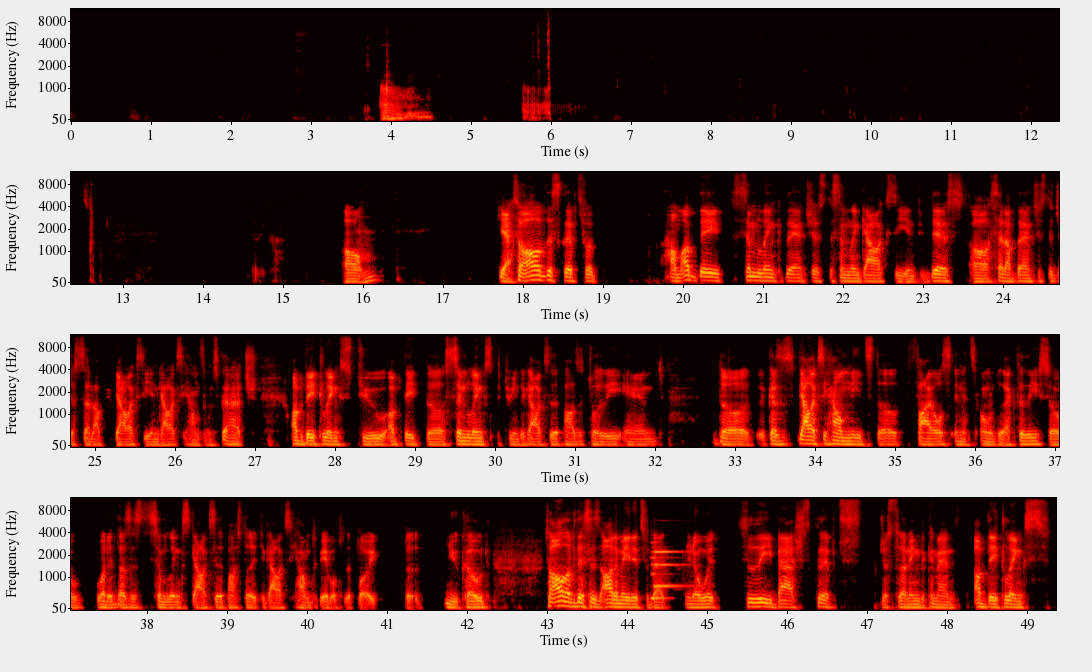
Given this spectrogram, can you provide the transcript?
Oh. Oh. Um, yeah, so all of the scripts for Helm update, Symlink branches, the Symlink Galaxy into this, uh, set up branches to just set up Galaxy and Galaxy Helm from scratch, update links to update the Symlinks between the Galaxy repository and the, because Galaxy Helm needs the files in its own directory. So what it does is Symlinks Galaxy repository to Galaxy Helm to be able to deploy the new code. So all of this is automated so that, you know, with three bash scripts, just running the command update links,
